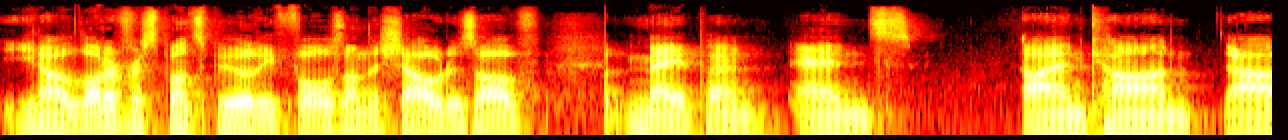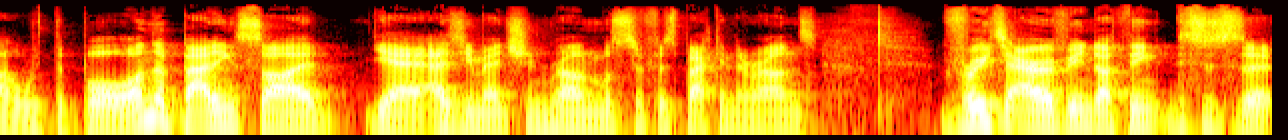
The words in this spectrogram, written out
you know a lot of responsibility falls on the shoulders of Meiyappan and Aayan Khan uh, with the ball. On the batting side, yeah, as you mentioned, Rohan Mustafa's back in the runs. Vriitya Aravind, I think this is a,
